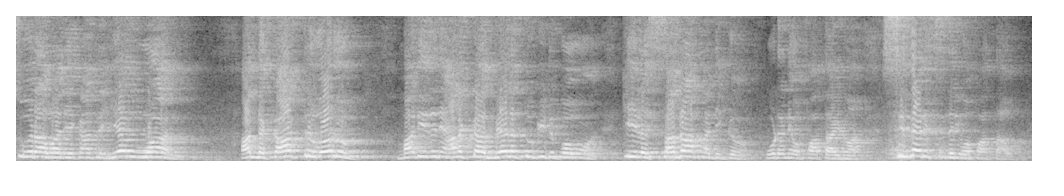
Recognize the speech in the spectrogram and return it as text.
சூறாவளியை காற்றை ஏவுவான். அந்த காற்று வரும். மனிதனை அளக்காது மேலே தூக்கிட்டு போவோம். கீழே சதாம் அடிக்கும் உடனே ஒஃபாத் ஆயிடுவான். சிதறி சிதறி ஒஃபாத் ஆகும்.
